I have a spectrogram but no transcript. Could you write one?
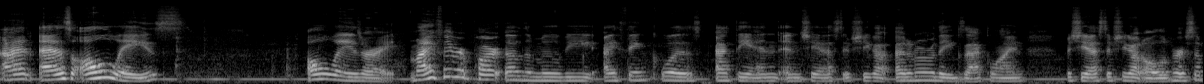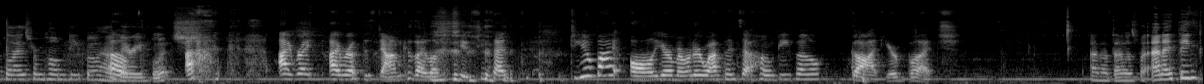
And as always, always right. My favorite part of the movie, I think, was at the end, and she asked if she got. I don't remember the exact line, but she asked if she got all of her supplies from Home Depot. How Oh. very butch. I write. I wrote this down because I love it too. She said, "Do you buy all your murder weapons at Home Depot? God, you're butch." I thought that was fun, and I think,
